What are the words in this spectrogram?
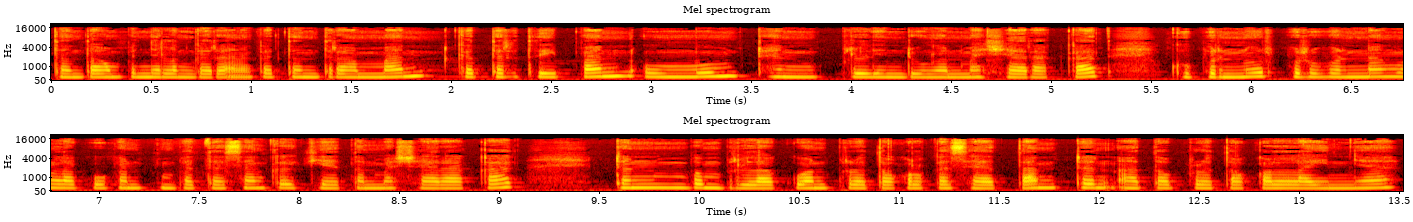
tentang penyelenggaraan ketentraman, ketertiban umum, dan perlindungan masyarakat, Gubernur berwenang melakukan pembatasan kegiatan masyarakat dan pemberlakuan protokol kesehatan dan atau protokol lainnya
